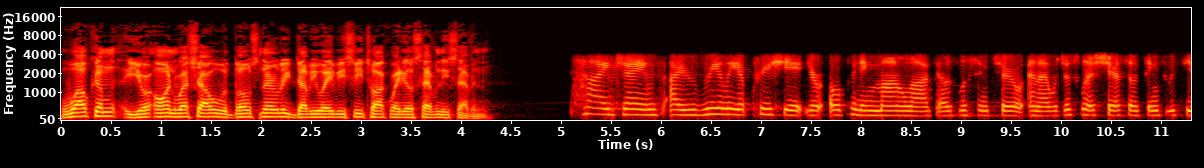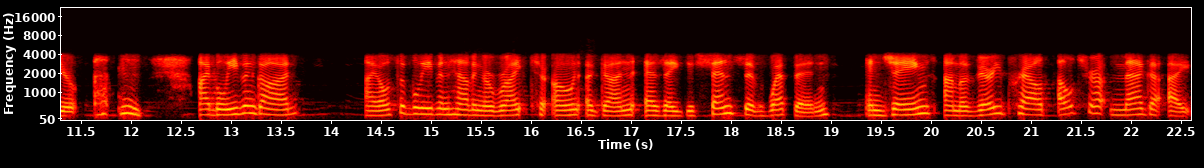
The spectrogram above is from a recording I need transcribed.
welcome. You're on Rush Hour with Bo Snerdley, WABC Talk Radio 77. Hi, James. I really appreciate your opening monologue I was listening to, and I would just want to share some things with you. I believe in God. I also believe in having a right to own a gun as a defensive weapon. And James, I'm a very proud ultra MAGAite.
